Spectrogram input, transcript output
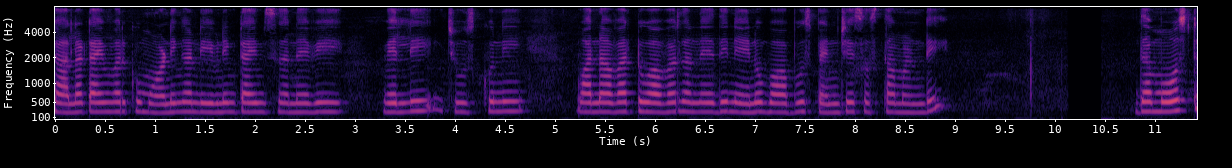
చాలా టైం వరకు మార్నింగ్ అండ్ ఈవినింగ్ టైమ్స్ అనేవి వెళ్ళి చూసుకుని వన్ అవర్ టూ అవర్స్ అనేది నేను బాబు స్పెండ్ చేసి వస్తామండి. ద మోస్ట్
